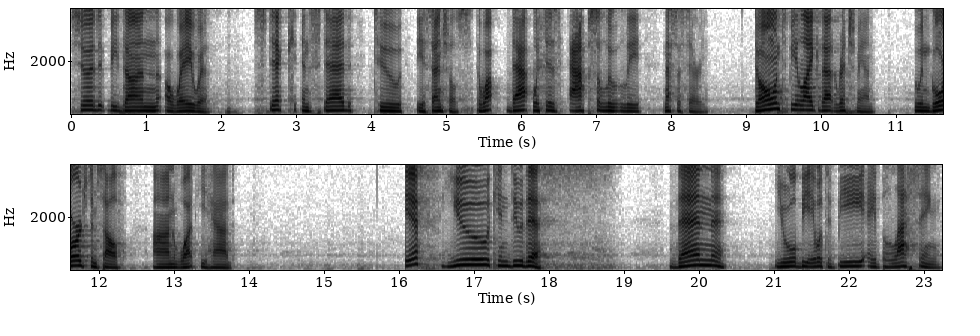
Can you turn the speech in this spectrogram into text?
should be done away with. Stick instead to the essentials, to what, that which is absolutely necessary. Don't be like that rich man who engorged himself on what he had. If you can do this, then you will be able to be a blessing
